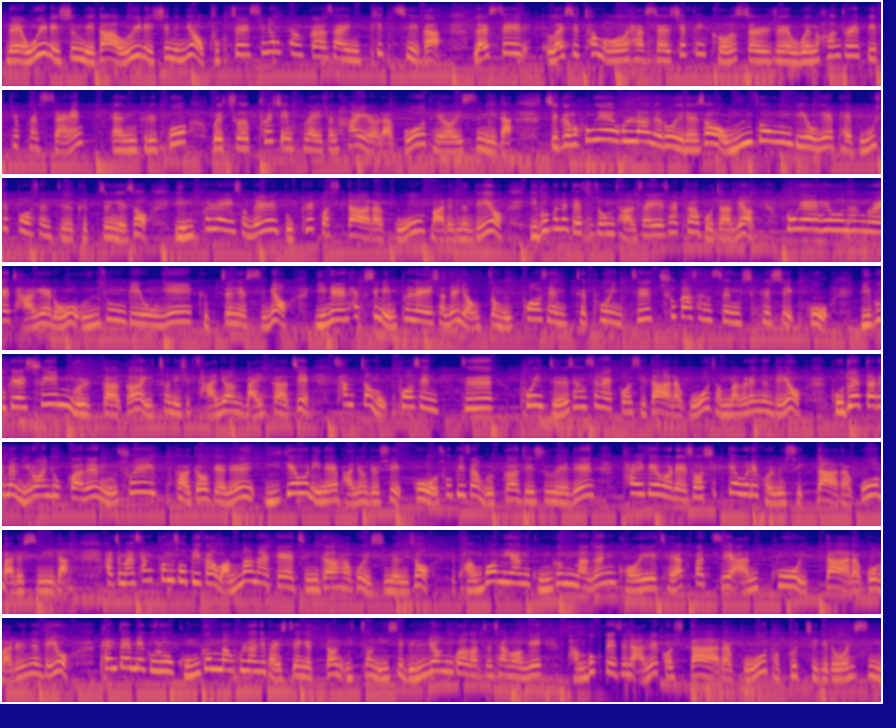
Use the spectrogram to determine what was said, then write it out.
네, 오일 이슈입니다. 오일 이슈는요, 국제 신용평가사인 피치가 Let's say, let's say Tom Oil has said shipping costs surge 150% and 그리고 which will push inflation higher라고 되어 있습니다. 지금 홍해 혼란으로 인해서 운송 비용의 150% 급증해서 인플레이션을 높일 것이다라고 말했는데요. 이 부분에 대해서 조금 자세히 살펴보자면 홍해 해운 항로의 장애로 운송 비용이 급증했으며 이는 핵심 인플레이션을 0.5%포인트 추가 상승시킬 수 있고 미국의 수입 물가가 2024년 말까지 3.5% arttı. 포인트 상승할 것이다 라고 전망을 했는데요. 보도에 따르면 이러한 효과는 수입 가격에는 2개월 이내에 반영될 수 있고 소비자 물가 지수에는 8개월에서 10개월이 걸릴 수 있다라고 말했습니다. 하지만 상품 소비가 완만하게 증가하고 있으면서 광범위한 공급망은 거의 제약받지 않고 있다라고 말을 했는데요. 팬데믹으로 공급망 혼란이 발생했던 2021년과 같은 상황이 반복되지는 않을 것이다라고 덧붙이기도 했습니다.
